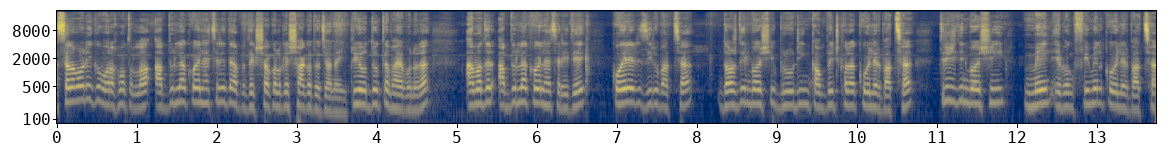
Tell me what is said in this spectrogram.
আসসালামু আলাইকুম রহমতুল্লাহ আবদুল্লাহ কোয়েল হ্যাচারিতে আপনাদের সকলকে স্বাগত জানাই। প্রিয় উদ্যোক্তা ভাই বোনেরা, আমাদের আবদুল্লাহ কোয়েল হ্যাচারিতে কোয়েলের জিরো বাচ্চা, দশ দিন বয়সী ব্রুডিং কমপ্লিট করা কোয়েলের বাচ্চা, ত্রিশ দিন বয়সী মেল এবং ফিমেল কোয়েলের বাচ্চা,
